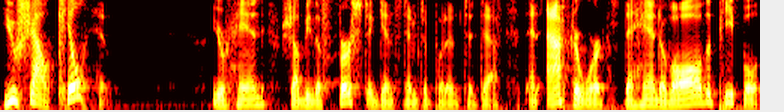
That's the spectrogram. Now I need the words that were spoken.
you shall kill him. Your hand shall be the first against him to put him to death, and afterward the hand of all the people.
